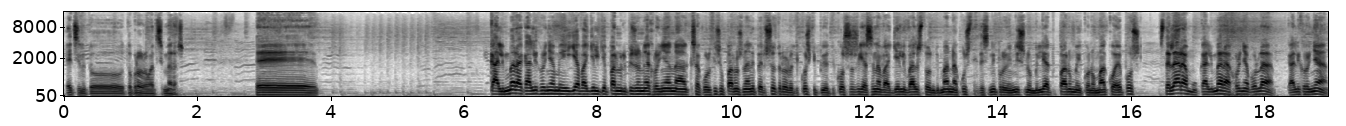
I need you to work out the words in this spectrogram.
Έτσι είναι το, το πρόγραμμα της ημέρας. Ε, Καλημέρα, καλή χρονιά με υγεία, Βαγγέλη και πάνω. Ελπίζω νέα χρονιά να εξακολουθήσει ο πάνω να είναι περισσότερο ερωτικός και ποιοτικός. Όσο για σένα, Βαγγέλη, βάλει στον τιμά να ακούσεις τη χθεσινή πρωινή συνομιλία του πάνω με οικονομάκο έπος. Στελάρα μου, καλημέρα, χρόνια πολλά. Καλή χρονιά.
